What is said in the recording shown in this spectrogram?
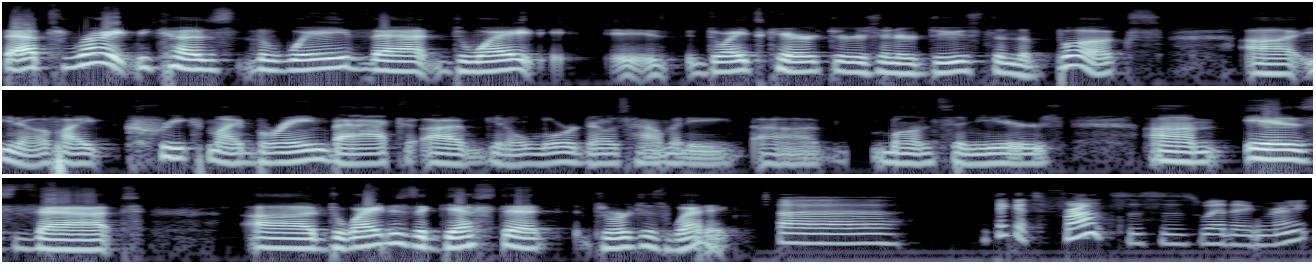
that's right. Because the way that Dwight is, Dwight's character is introduced in the books, uh, you know, if I creak my brain back, uh, you know, Lord knows how many uh, months and years, um, is that uh, Dwight is a guest at George's wedding. Uh, I think it's Francis's wedding, right?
